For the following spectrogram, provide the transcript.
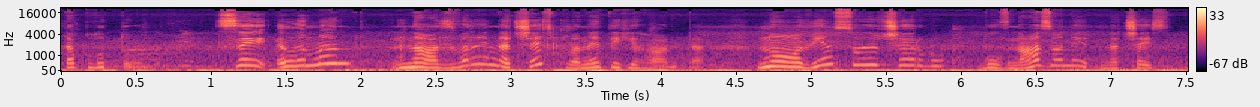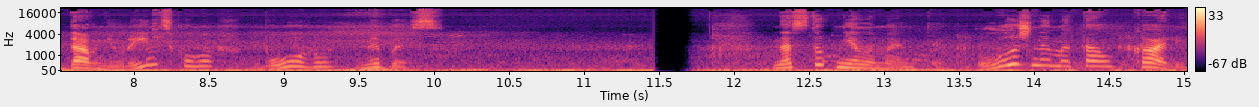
та Плутон. Цей елемент названий на честь планети Гіганта. Ну а він, в свою чергу, був названий на честь давньоримського бога небес. Наступні елементи: лужний метал калій.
